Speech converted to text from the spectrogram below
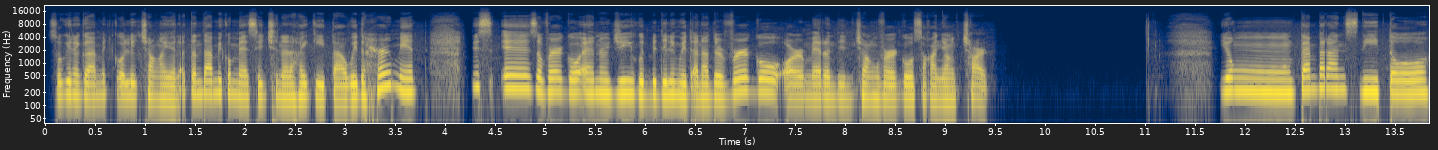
So, ginagamit ko ulit siya ngayon. At ang dami kong message na nakikita. With the Hermit, this is a Virgo energy. You could be dealing with another Virgo or meron din siyang Virgo sa kanyang chart. Yung Temperance dito,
